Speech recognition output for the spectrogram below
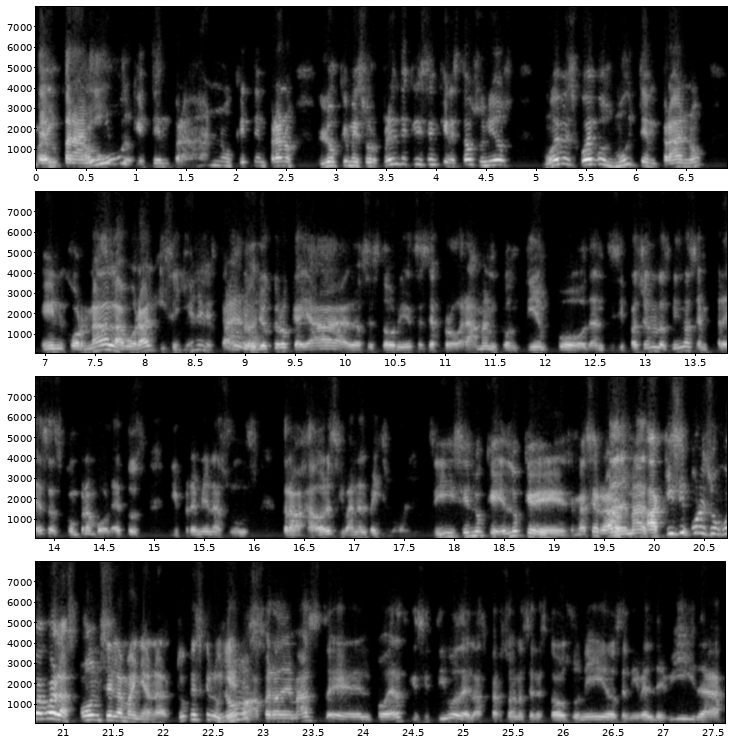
Tempranito. qué temprano, qué temprano. Lo que me sorprende, Cristian, que en Estados Unidos mueves juegos muy temprano, en jornada laboral y se llena el estadio. Bueno, yo creo que allá los estadounidenses se programan con tiempo de anticipación. Las mismas empresas compran boletos y premian a sus trabajadores y van al béisbol. Sí, sí, es lo que, es lo que se me hace raro. Además, aquí sí pones un juego a las 11 de la mañana. ¿Tú crees que lo No, pero además el poder adquisitivo de las personas en Estados Unidos, el nivel de vida,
